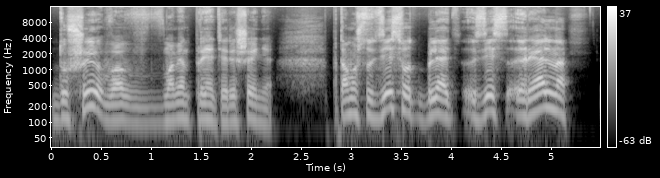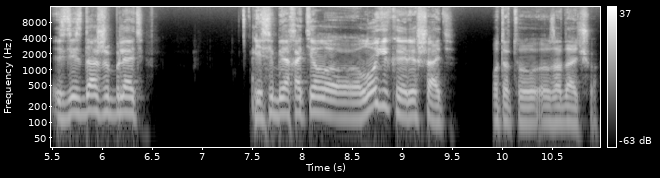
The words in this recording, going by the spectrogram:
души в, в момент принятия решения. Потому что здесь вот, блядь, здесь реально, здесь даже, блядь, если бы я хотел логикой решать вот эту задачу,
